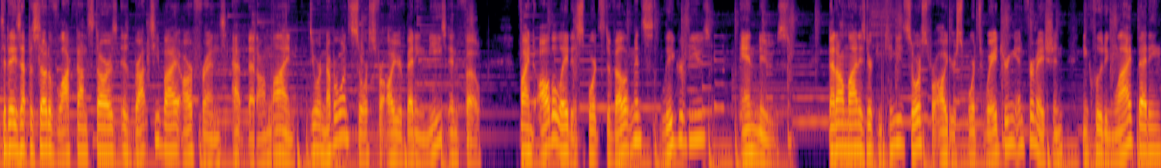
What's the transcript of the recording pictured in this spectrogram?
Today's episode of Locked On Stars is brought to you by our friends at Bet Online, your number one source for all your betting needs info. Find all the latest sports developments, league reviews, and news. BetOnline is your continued source for all your sports wagering information, including live betting,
